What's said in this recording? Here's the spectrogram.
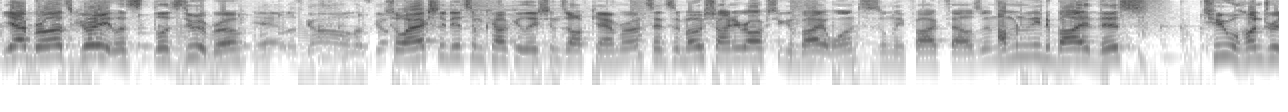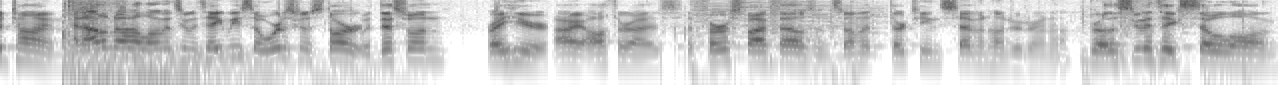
Yeah, bro, that's great. Let's let's do it, bro. Yeah, let's go, let's go. So I actually did some calculations off camera. And since the most shiny rocks you can buy at once is only 5,000, I'm gonna need to buy this 200 times. And I don't know how long it's gonna take me, so we're just gonna start with this one right here. All right, authorize. The first 5,000, so I'm at 13,700 right now. Bro, this is gonna take so long.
